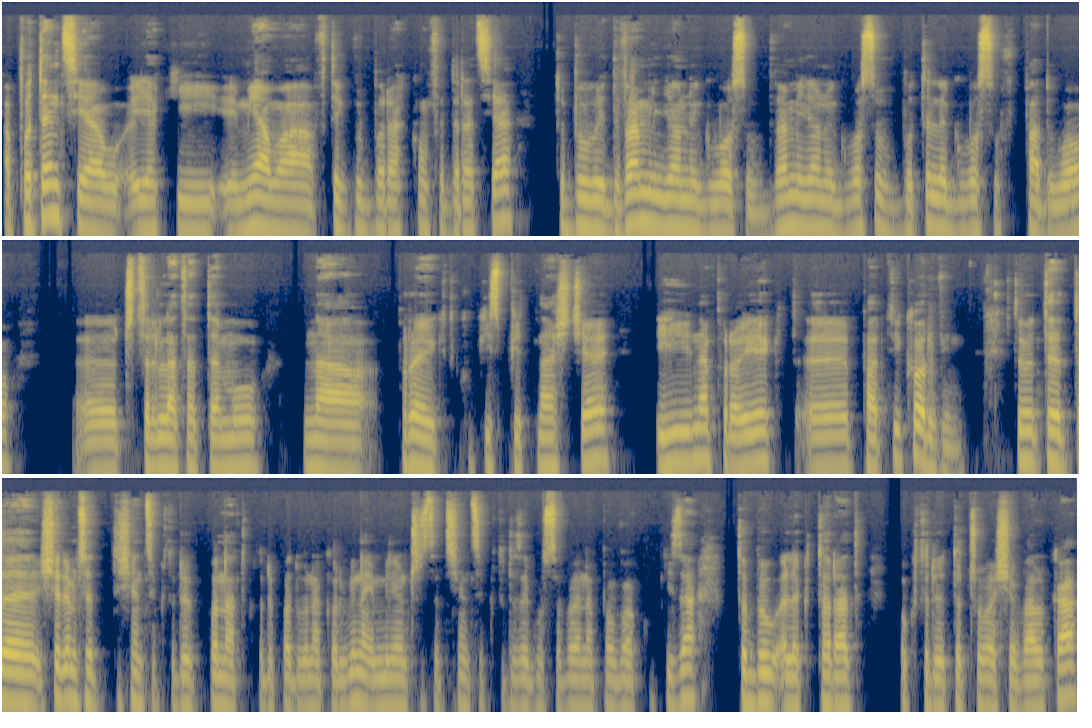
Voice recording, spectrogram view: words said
A potencjał, jaki miała w tych wyborach Konfederacja, to były 2 miliony głosów. 2 miliony głosów, bo tyle głosów padło 4 e, lata temu na projekt Kukiz 15 i na projekt e, partii Korwin. Te, te 700 tysięcy, które ponad, które padły na Korwina i 1 300 tysięcy, które zagłosowały na Pawła Kukiza, to był elektorat, o który toczyła się walka,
